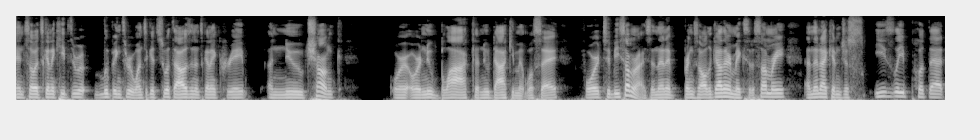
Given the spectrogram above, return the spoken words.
and so it's going to keep through looping through. Once it gets to a thousand, it's going to create a new chunk or or a new block, a new document, we'll say, for it to be summarized. And then it brings it all together, makes it a summary, and then I can just easily put that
